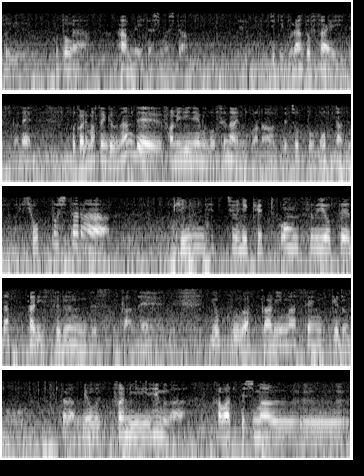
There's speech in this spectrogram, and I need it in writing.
ということが判明いたしました。次期ブラント夫妻ですかね。分かりませんけどなんでファミリーネーム載せないのかなってちょっと思ったんですがひょっとしたら近日中に結婚する予定だったりするんですかね。よく分かりませんけども。ただファミリーネームが変わってしまう、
